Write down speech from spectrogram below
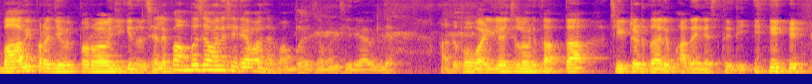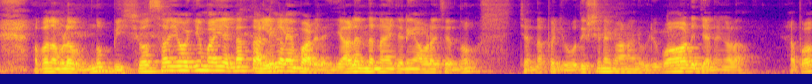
ഭാവി പ്രജ പ്രവചിക്കുന്നത്. ചിലപ്പോൾ അമ്പത് ശതമാനം ശരിയാവാം ചിലപ്പോൾ അമ്പത് ശതമാനം ശരിയാവില്ല. അതിപ്പോൾ വഴിയിൽ വെച്ചുള്ള ഒരു തത്ത ചീട്ടെടുത്താലും അതന്നെ സ്ഥിതി. അപ്പോൾ നമ്മൾ ഒന്നും വിശ്വാസയോഗ്യമായി എല്ലാം തള്ളിക്കളയാൻ പാടില്ല. ഇയാൾ എന്തെന്നാ വെച്ചിട്ടുണ്ടെങ്കിൽ അവിടെ ചെന്നു. ചെന്നപ്പോൾ ജ്യോതിഷനെ കാണാൻ ഒരുപാട് ജനങ്ങളാണ് അപ്പോൾ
